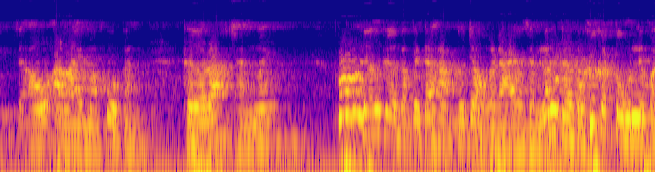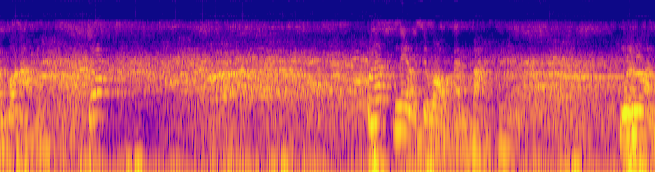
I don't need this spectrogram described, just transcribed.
ๆจะเอาอะไรมาพูดกัน เธอรักฉันไหมพราะเรื่องเธอกับเป็นทหารตัวเจ้าก็ได้ฉันแล้วเธอก็คือการ์ตูนเนี่ยคอยพ่อหักจบเปิดแนวจะบอกกันบาดเมื่อนอน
